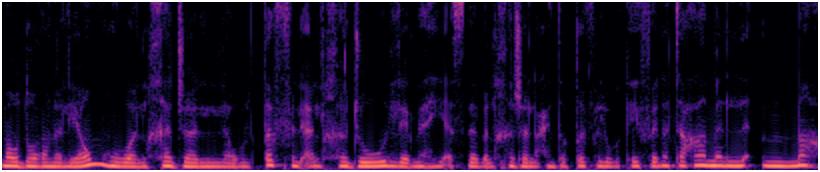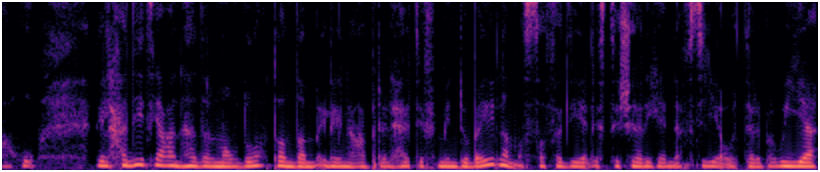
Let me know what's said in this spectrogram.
موضوعنا اليوم هو الخجل أو الطفل الخجول ما هي أسباب الخجل عند الطفل وكيف نتعامل معه؟ للحديث عن هذا الموضوع تنضم إلينا عبر الهاتف من دبي لما الصفدية الاستشارية النفسية والتربوية.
